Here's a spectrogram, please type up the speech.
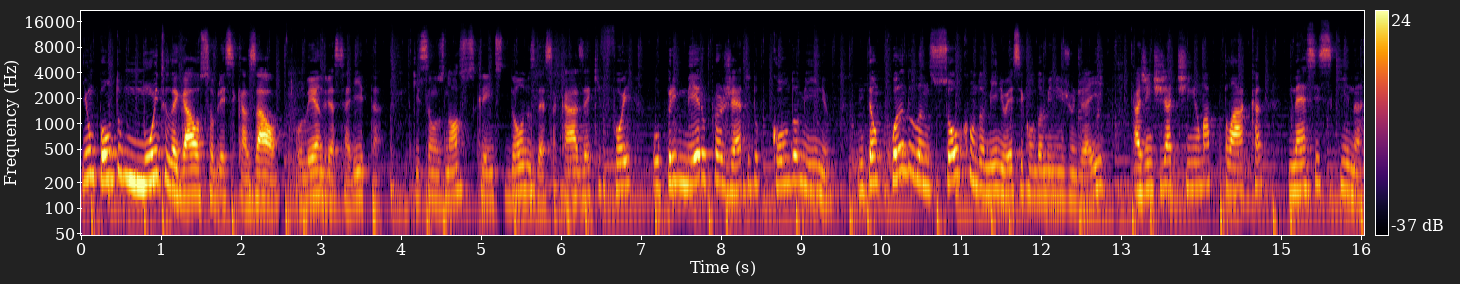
E um ponto muito legal sobre esse casal, o Leandro e a Sarita, que são os nossos clientes donos dessa casa, é que foi o primeiro projeto do condomínio. Então, quando lançou o condomínio, esse condomínio em Jundiaí, a gente já tinha uma placa nessa esquina.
